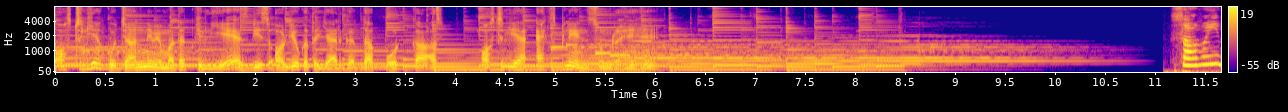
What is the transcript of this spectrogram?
آسٹریلیا کو جاننے میں مدد کے لیے ایس بی ایس آڈیو کا تیار کردہ پوڈ کاسٹ آسٹریلیا ایکسپلین سن رہے ہیں۔ سامعین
